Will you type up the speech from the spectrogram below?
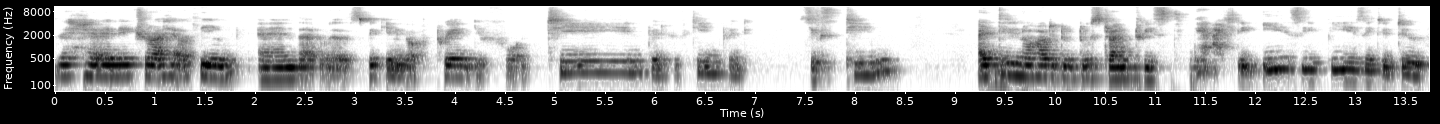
the hair natural hair thing and that was beginning of 2014 2015 2016 I didn't know how to do two strand twist. They're actually easy peasy to do.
